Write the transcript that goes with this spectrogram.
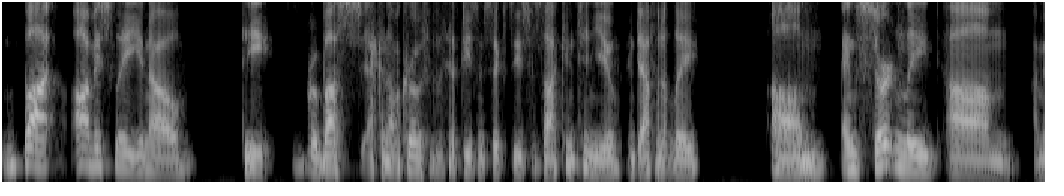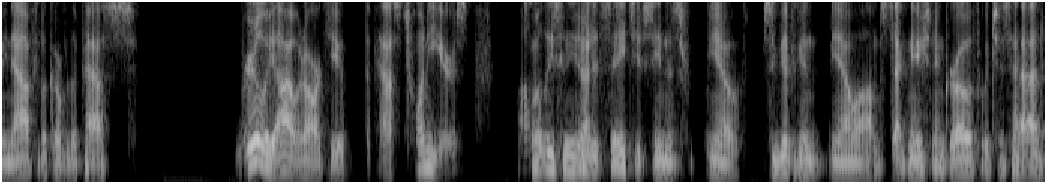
but obviously you know the robust economic growth of the 50s and 60s does not continue indefinitely. Um, and certainly, um, I mean, now if you look over the past, really, I would argue the past 20 years, um, at least in the United States, you've seen this, you know, significant, you know, um, stagnation and growth, which has had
